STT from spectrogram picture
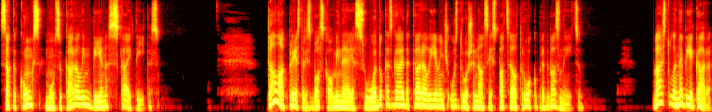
Saka kungs mūsu karalim dienas skaitītas. Tālāk priesteris Bosko minēja sodu, kas gaida karali, ja viņš uzdrošināsies pacelt roku pret baznīcu. Vēstule nebija gara,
